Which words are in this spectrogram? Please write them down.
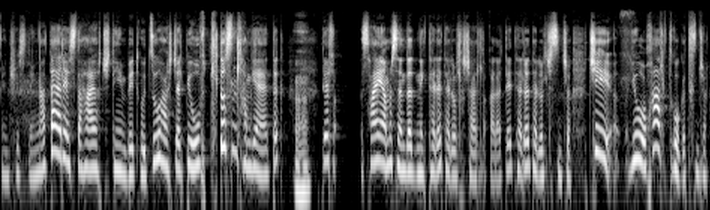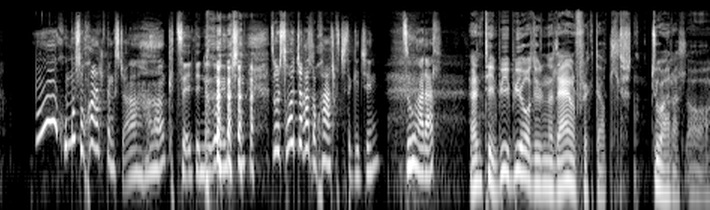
Interesting. Надад арай өстө хаагч тийм байдгүй. Зүү хаачаал би өвдөлтөөс нь л хамгийн айдаг. Тэгэл сайн ямар сандад нэг тариа тариулах шаардлага гараа. Тэгээ тариа тариулчихсан чи чи юу ухаалтдаг уу гэдгсэн чи хүмүүс ухаан алдсан гэж аа гэцээ тэгээ нөгөө юм чинь зүгээр сууж байгаа л ухаан алдчихдаг гэж байна. Зүү хараад. Харин тийм би би бол ер нь амар фриктэй бодлоо шүү дээ зүү хараал оо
